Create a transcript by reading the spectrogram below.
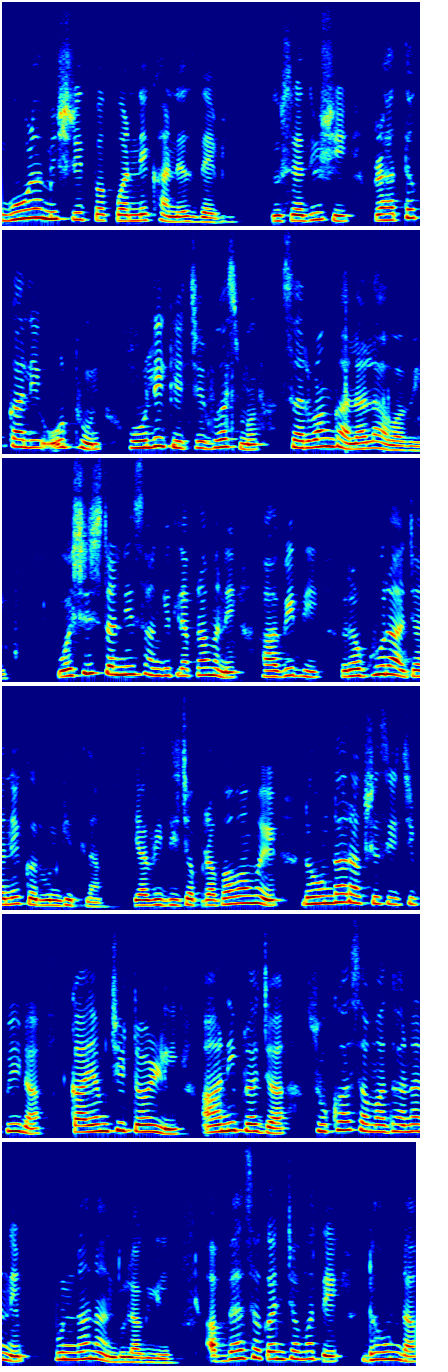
गूळ मिश्रित पक्वान्ने खाण्यास द्यावी. दुसऱ्या दिवशी प्रातःकाली उठून होलिकेचे भस्म सर्वांगाला लावावे. वशिष्ठांनी सांगितल्याप्रमाणे हा विधी रघुराजाने करून घेतला. या विधीच्या प्रभावामुळे ढोंडा राक्षसीची पीडा कायमची टळली आणि प्रजा सुखासमाधानाने पुन्हा नांदू लागली. अभ्यासकांच्या मते ढौंडा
